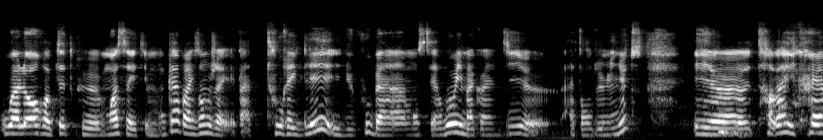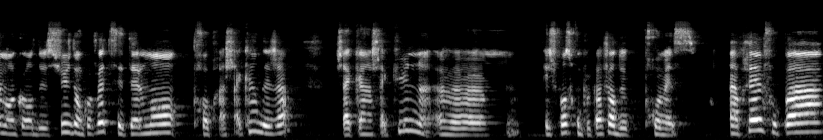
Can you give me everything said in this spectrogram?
ou alors peut-être que moi ça a été mon cas par exemple, j'avais pas tout réglé et du coup ben mon cerveau il m'a quand même dit euh, attends deux minutes et euh, travaille quand même encore dessus. Donc en fait c'est tellement propre à chacun déjà, chacun chacune euh, et je pense qu'on peut pas faire de promesses. Après faut pas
